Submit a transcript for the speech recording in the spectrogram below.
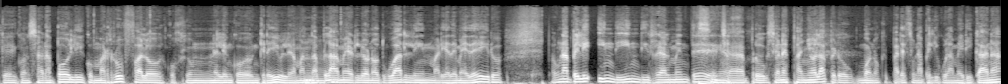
que con Sarah Poli, con Mark Ruffalo, cogió un elenco increíble, Amanda Mm. Plummer, Leonard Watling, María de Medeiro, una peli indie, indie realmente, Sí. hecha producción española, pero bueno, que parece una película americana,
